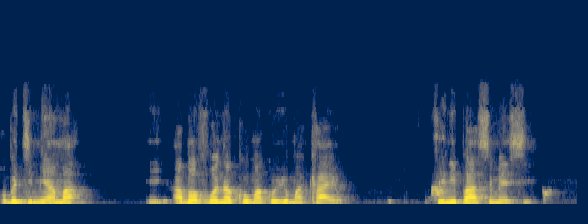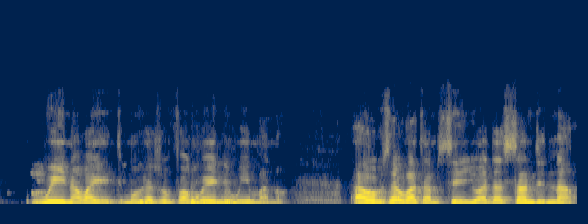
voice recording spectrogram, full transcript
obetumi ama abɔfoɔ na kɔn mu akɔhwɛ mu akae sɛ nipa asem asi. Wei na wayɛ nti mo hwɛ so nfa nkɔyɛ ne wei ma no. I hope say what i'm saying you understand it now.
